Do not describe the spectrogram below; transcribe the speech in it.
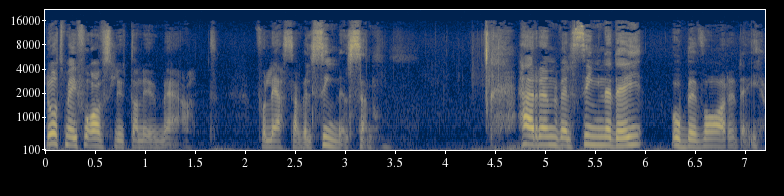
Låt mig få avsluta nu med att få läsa välsignelsen. Herren välsigne dig och bevare dig.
